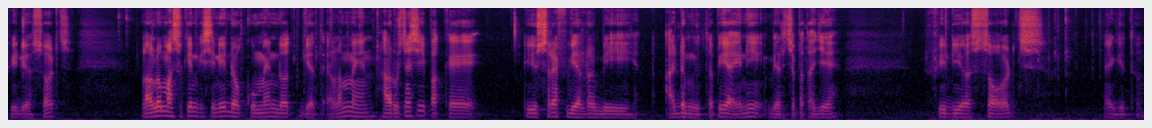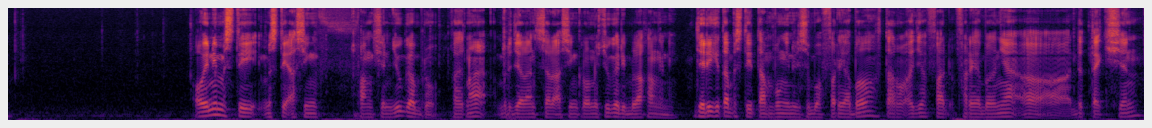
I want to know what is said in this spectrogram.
video source. Lalu masukin ke sini dokumen.get element. Harusnya sih pakai useref biar lebih adem gitu, tapi ya ini biar cepet aja ya. Video source kayak gitu. Oh ini mesti mesti asing function juga bro karena berjalan secara asinkronus juga di belakang ini jadi kita mesti tampung ini di sebuah variabel taruh aja variabelnya uh, detection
